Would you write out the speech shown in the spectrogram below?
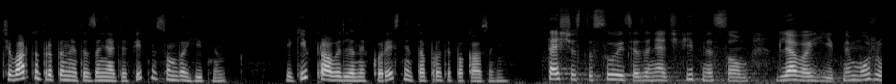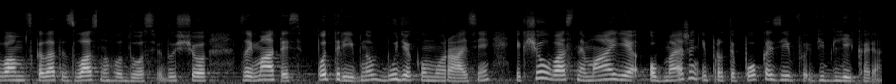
Чи варто припинити заняття фітнесом вагітним? Які вправи для них корисні та протипоказані? Те, що стосується занять фітнесом для вагітних, можу вам сказати з власного досвіду, що займатися потрібно в будь-якому разі, якщо у вас немає обмежень і протипоказів від лікаря.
